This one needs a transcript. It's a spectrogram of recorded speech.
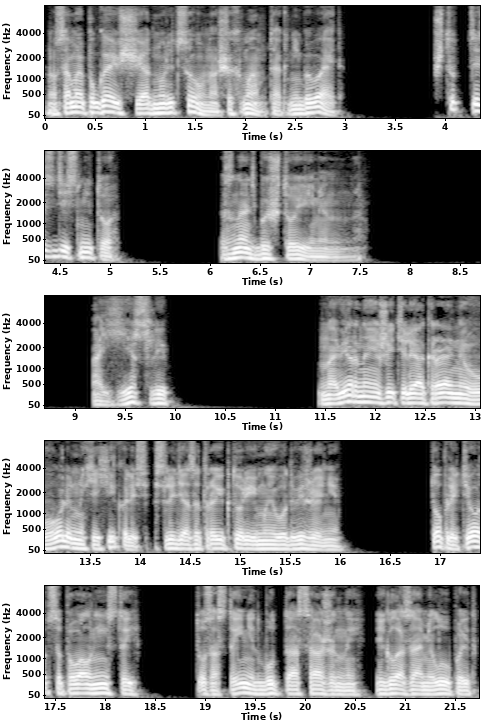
Но самое пугающее одно лицо у наших мам, так не бывает. Что-то здесь не то. Знать бы, что именно. А если... Наверное, жители окраины в волю нахихикались, следя за траекторией моего движения. То плетется по волнистой, то застынет, будто осаженный, и глазами лупает.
